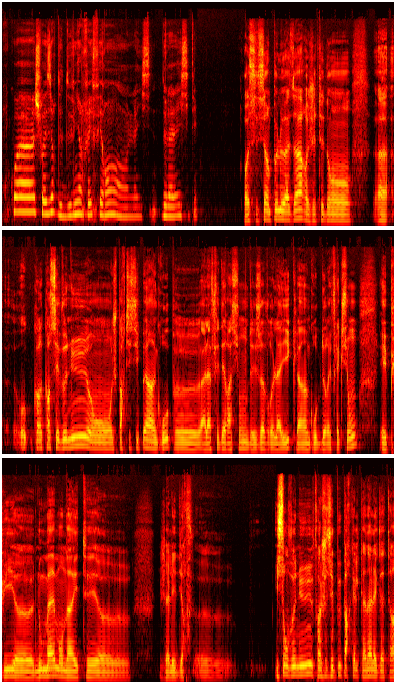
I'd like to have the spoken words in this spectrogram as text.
pourquoi choisir de devenir référent en de la laïcité? Oh, C'est un peu le hasard. J'étais dans euh, quand, c'est venu, je participais à un groupe euh, à la Fédération des œuvres laïques, là, un groupe de réflexion. Et puis euh, nous-mêmes, on a été, j'allais dire, ils sont venus, enfin je ne sais plus par quel canal etc.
